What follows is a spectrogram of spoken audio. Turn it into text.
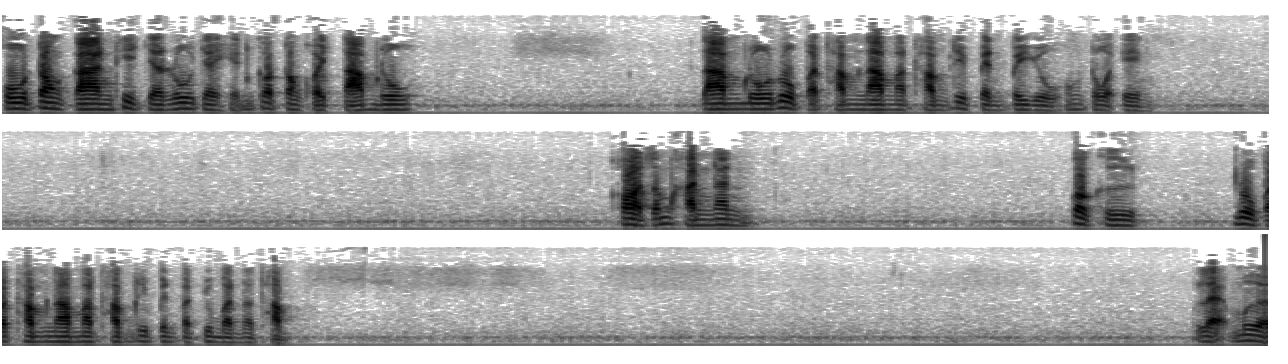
ผู้ต้องการที่จะรู้จะเห็นก็ต้องคอยตามดู ตามดูรูปธรรมนามธรรมที่เป็นไปอยู่ของตัวเอง ข้อสำคัญนั่น ก็คือรูปธรรมนามธรรมที่เป็นปัจจุบันธรรม และเมื่อ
